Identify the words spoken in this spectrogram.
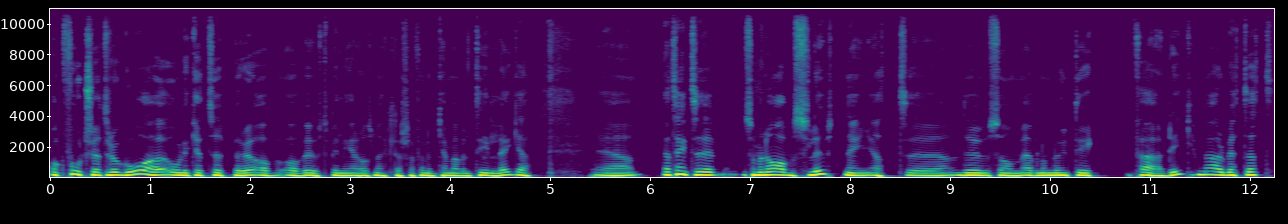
Och fortsätter att gå olika typer av, av utbildningar hos Mäklarsamfundet kan man väl tillägga. Mm. Eh, jag tänkte som en avslutning att eh, du som, även om du inte är färdig med arbetet,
